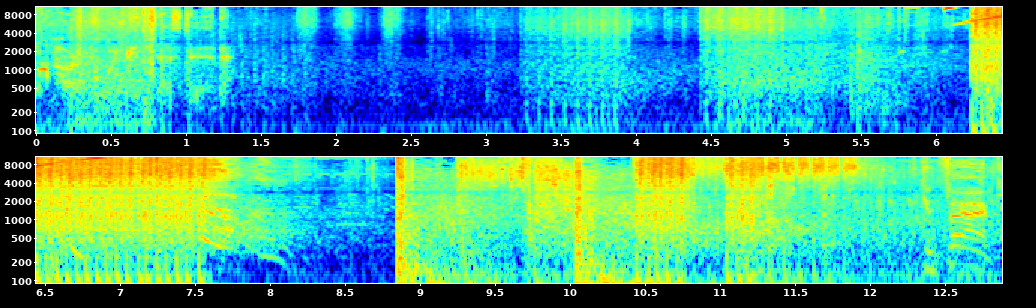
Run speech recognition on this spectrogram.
Hardpoint contested. Confirmed.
